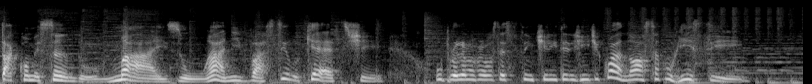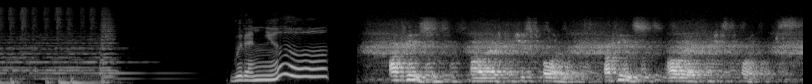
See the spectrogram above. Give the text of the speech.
Tá começando mais um Anivacilo Cast, o programa para você se sentir inteligente com a nossa burrice. Aviso, alerta de spoilers. Aviso, alerta de spoilers.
